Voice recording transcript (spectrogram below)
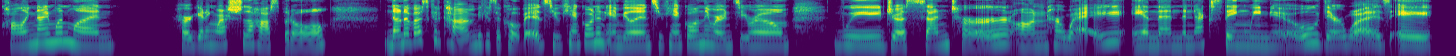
calling 911 her getting rushed to the hospital None of us could come because of COVID. So you can't go in an ambulance, you can't go in the emergency room. We just sent her on her way. And then the next thing we knew, there was a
